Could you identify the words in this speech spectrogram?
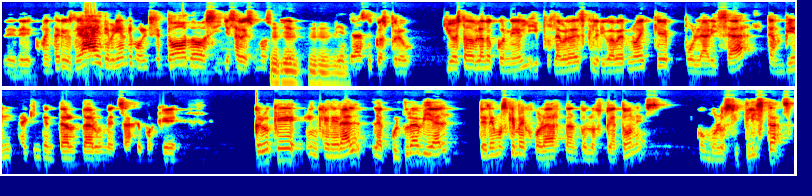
de, comentarios de, ay, deberían de morirse todos y ya sabes, unos bien, bien drásticos, pero yo he estado hablando con él y pues la verdad es que le digo, a ver, no hay que polarizar y también hay que intentar dar un mensaje porque creo que en general la cultura vial tenemos que mejorar tanto los peatones como los ciclistas,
